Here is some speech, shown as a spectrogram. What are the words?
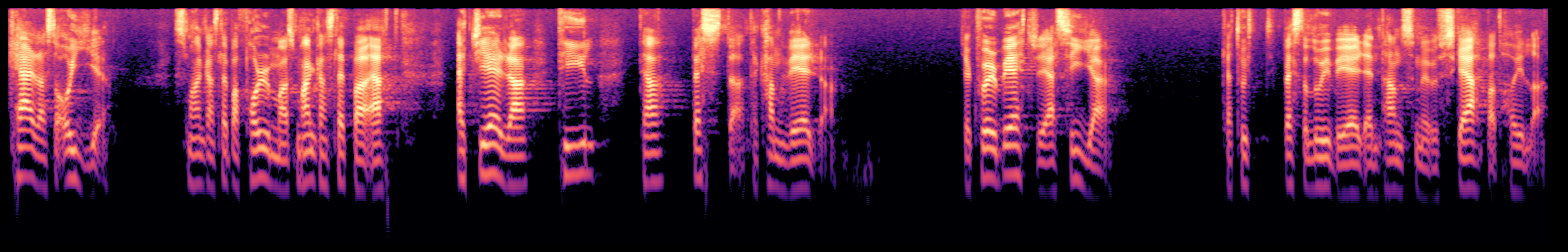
kæreste øye. Som han kan slippe forma, som han kan slippe at, at gjøre til det beste det kan være. Jeg kvar bedre jeg sier hva tutt beste liv er enn han som er skapet høyla.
